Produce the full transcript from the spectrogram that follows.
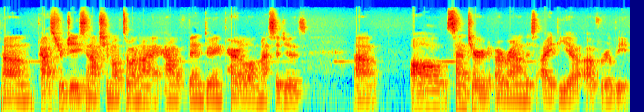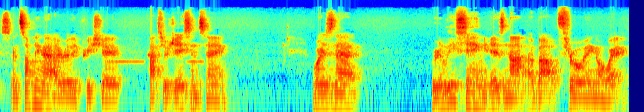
um, Pastor Jason Ashimoto and I have been doing parallel messages, um, all centered around this idea of release. And something that I really appreciate Pastor Jason saying was that releasing is not about throwing away,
